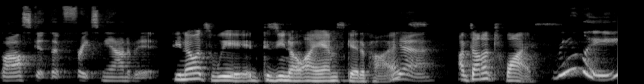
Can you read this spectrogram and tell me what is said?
basket that freaks me out a bit. You know it's weird because you know I am scared of heights. Yeah. I've done it twice. Really?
